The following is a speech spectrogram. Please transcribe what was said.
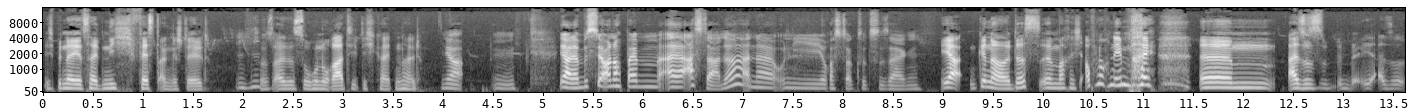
ich bin da jetzt halt nicht fest angestellt. Mhm. Das ist alles so Honorartätigkeiten halt. Ja. Mhm. Ja, dann bist du ja auch noch beim äh, AStA, ne? An der Uni Rostock sozusagen. Ja, genau, das äh, mache ich auch noch nebenbei. Ähm, also, es, also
